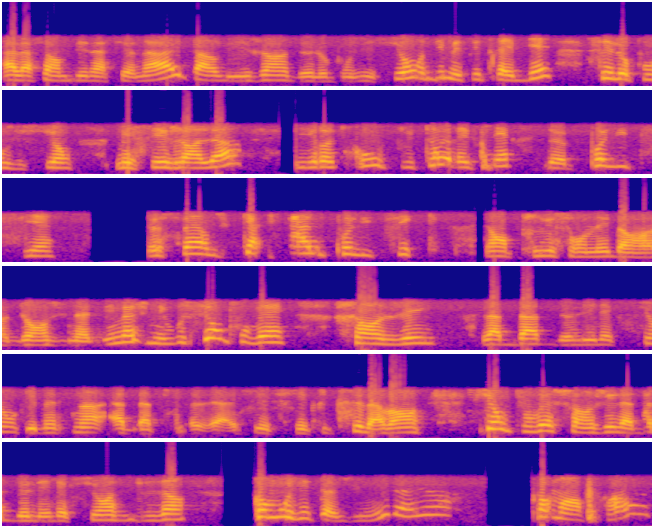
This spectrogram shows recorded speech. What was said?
à l'Assemblée nationale par les gens de l'opposition. On dit, mais c'est très bien, c'est l'opposition. Mais ces gens-là, ils retrouvent plutôt un réflexe de politicien, de se faire du capital politique. Et en plus, on est dans, dans une... Imaginez-vous, si on pouvait changer la date de l'élection qui est maintenant euh, c'est fixé d'avance, si on pouvait changer la date de l'élection en se disant, comme aux États-Unis d'ailleurs, comme en France,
